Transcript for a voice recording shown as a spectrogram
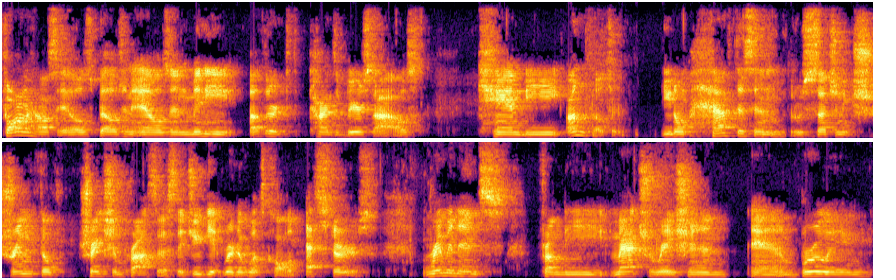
farmhouse ales, Belgian ales, and many other kinds of beer styles can be unfiltered. You don't have to send them through such an extreme filtration process that you get rid of what's called esters, remnants from the maturation and brewing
